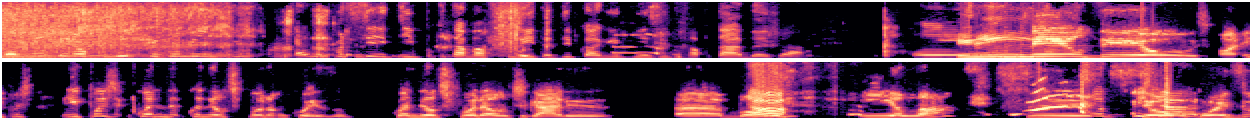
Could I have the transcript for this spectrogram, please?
você tirou o pedido de casamento. Ela parecia tipo que estava aflita, tipo que alguém tinha sido raptada já. Meu Deus! Ó, e depois, e depois quando, quando eles foram coisa, quando eles foram jogar uh, bola e ia lá, se, se eu coisa,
